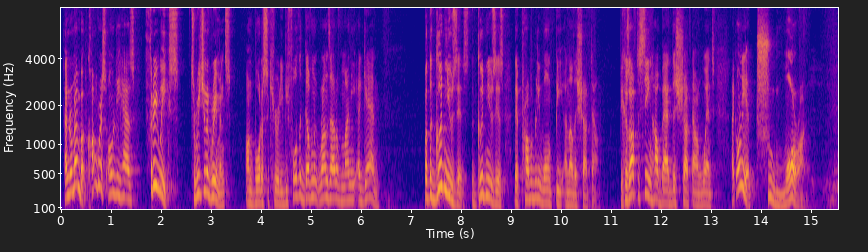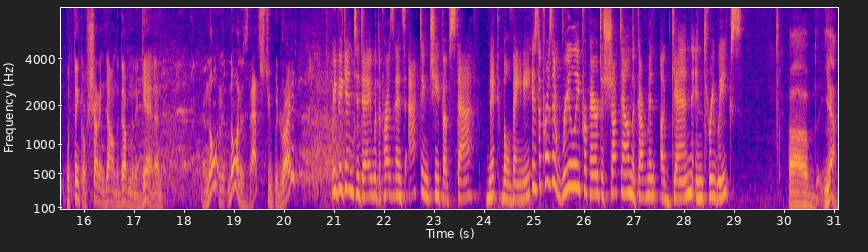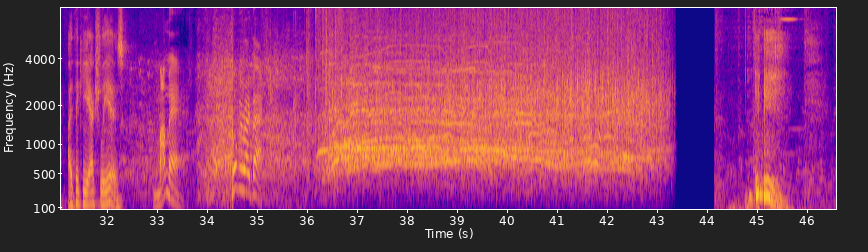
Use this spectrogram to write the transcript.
And remember, Congress only has three weeks to reach an agreement on border security before the government runs out of money again. But the good news is, the good news is there probably won't be another shutdown. Because after seeing how bad this shutdown went, like only a true moron would think of shutting down the government again. And, and no, one, no one is that stupid, right? We begin today with the president's acting chief of staff, Mick Mulvaney. Is the president really prepared to shut down the government again in three weeks? Uh, yeah, I think he actually is. My man. We'll be right back.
